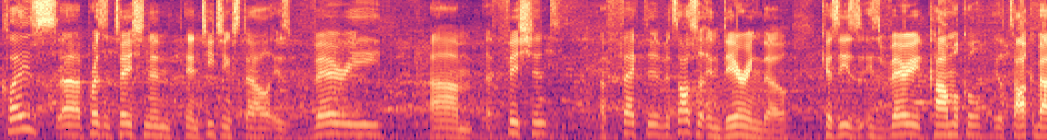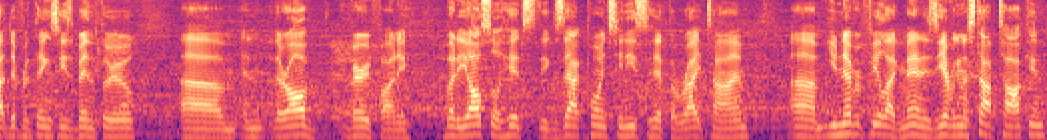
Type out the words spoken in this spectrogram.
Clay's uh, presentation and, and teaching style is very um, efficient, effective. It's also endearing though, because he's he's very comical. He'll talk about different things he's been through, um, and they're all very funny. But he also hits the exact points he needs to hit the right time, um, you never feel like, man, is he ever going to stop talking?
